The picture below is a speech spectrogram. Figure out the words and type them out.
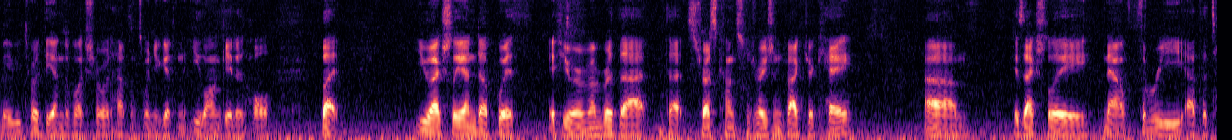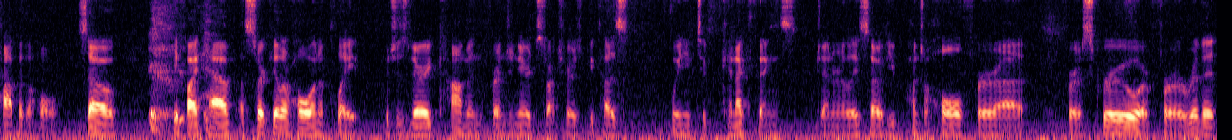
maybe toward the end of lecture what happens when you get an elongated hole. But you actually end up with, if you remember that that stress concentration factor K, um, is actually now three at the top of the hole. So if I have a circular hole in a plate, which is very common for engineered structures because we need to connect things generally. So if you punch a hole for uh, for a screw or for a rivet,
